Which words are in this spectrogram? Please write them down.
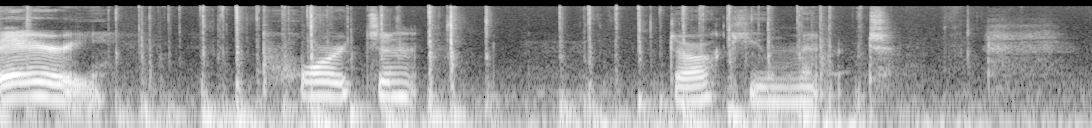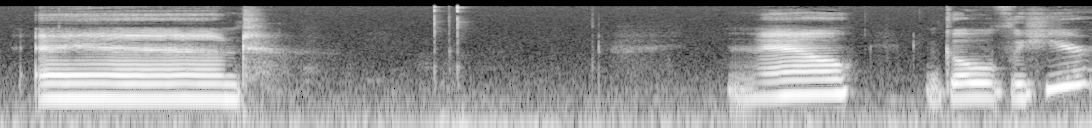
very important document. And now go over here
